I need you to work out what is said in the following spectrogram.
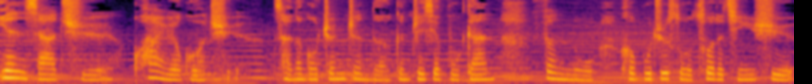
咽下去，跨越过去，才能够真正的跟这些不甘、愤怒和不知所措的情绪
